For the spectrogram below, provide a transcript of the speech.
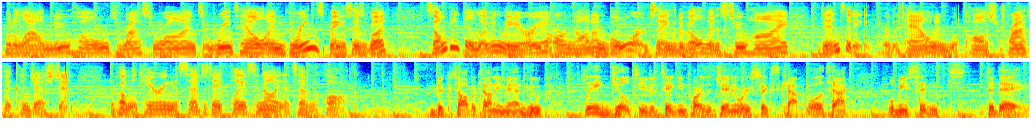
would allow new homes, restaurants, retail, and green spaces, but some people living in the area are not on board, saying the development is too high density for the town and would cause traffic congestion. The public hearing is set to take place tonight at 7 o'clock. The Catawba County man who pleaded guilty to taking part in the January 6th Capitol attack will be sentenced today.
